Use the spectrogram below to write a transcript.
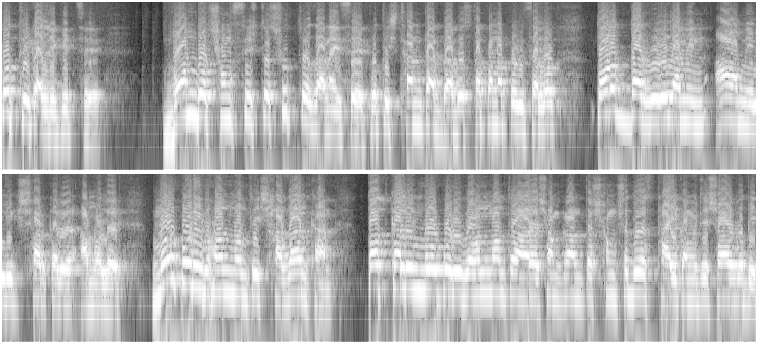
পত্রিকা লিখিচ্ছে বন্দর সংশ্লিষ্ট সূত্র জানাইছে প্রতিষ্ঠানটার ব্যবস্থাপনা পরিচালক তরদ্দার রুল আমিন আওয়ামী লীগ সরকারের আমলের নৌ পরিবহন মন্ত্রী শাহজাহান খান তৎকালীন নৌ পরিবহন মন্ত্রণালয় সংক্রান্ত সংসদীয় স্থায়ী কমিটির সভাপতি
